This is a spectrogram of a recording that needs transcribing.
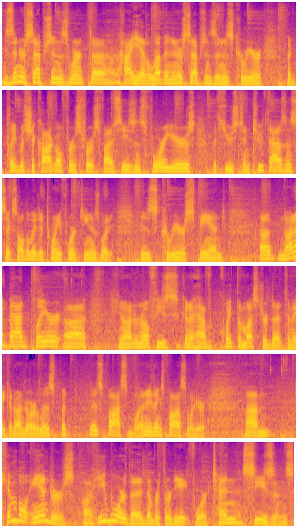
his interceptions weren't uh, high. He had 11 interceptions in his career, but played with Chicago for his first five seasons, four years with Houston. 2006 all the way to 2014 is what his career spanned. Uh, not a bad player. Uh, you know, I don't know if he's going to have quite the mustard to, to, make it onto our list, but it's possible. Anything's possible here. Um, Kimble Anders, uh, he wore the number 38 for 10 seasons,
